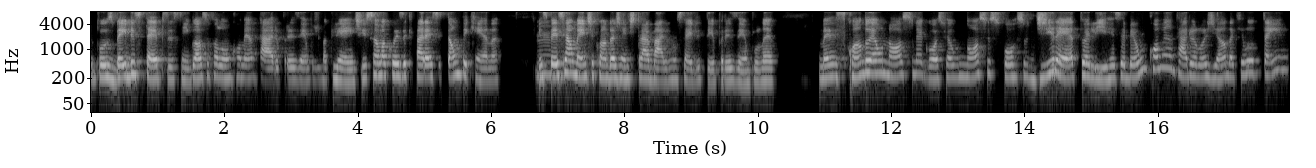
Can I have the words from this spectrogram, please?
Tipo, os baby steps, assim, igual você falou um comentário, por exemplo, de uma cliente. Isso é uma coisa que parece tão pequena, uhum. especialmente quando a gente trabalha no CLT, por exemplo, né? Mas quando é o nosso negócio, é o nosso esforço direto ali, receber um comentário elogiando, aquilo tem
